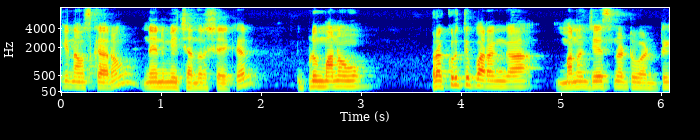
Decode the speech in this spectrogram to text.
అందరికీ నమస్కారం. నేను మీ చంద్రశేఖర్. ఇప్పుడు మనం ప్రకృతి పరంగా మనం చేసినటువంటి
